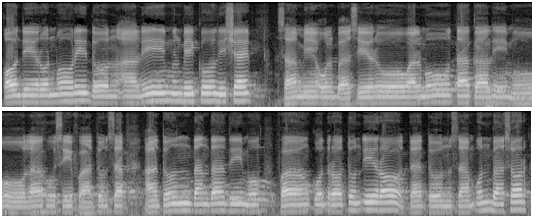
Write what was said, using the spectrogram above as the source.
Qadirun muridun alimun bikulli syai' Sami'ul basiru wal mutakalimu lahu sifatun sab'atun tantadimu. Faqudratun iradatun sam'un basar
